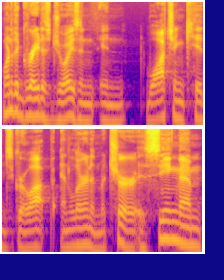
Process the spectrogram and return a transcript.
one of the greatest joys in in watching kids grow up and learn and mature is seeing them.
